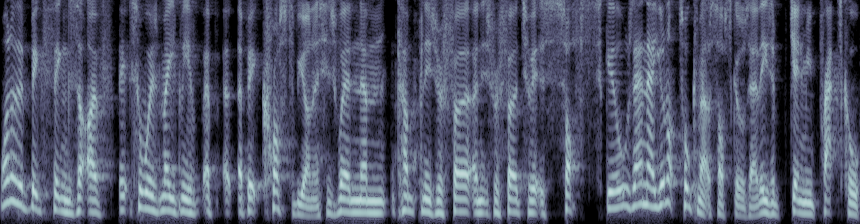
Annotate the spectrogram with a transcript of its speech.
One of the big things that I've, it's always made me a, a, a bit cross, to be honest, is when um, companies refer, and it's referred to it as soft skills. And now you're not talking about soft skills there. These are genuinely practical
